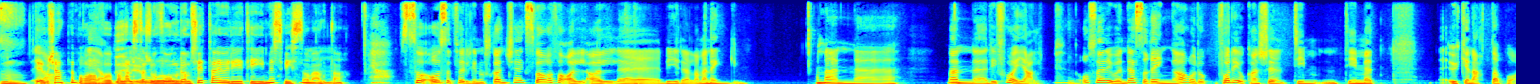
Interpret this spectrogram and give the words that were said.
Mm. Det er jo ja. kjempebra, Ja. for på Det helsestasjon jo- for ungdom sitter jo de i timevis og venter. Så, og selvfølgelig, nå skal ikke jeg svare for alle, alle bydeler, men jeg Men, eh, men eh, de får hjelp. Og så er det jo en del som ringer, og da får de jo kanskje en time, time uken etterpå.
